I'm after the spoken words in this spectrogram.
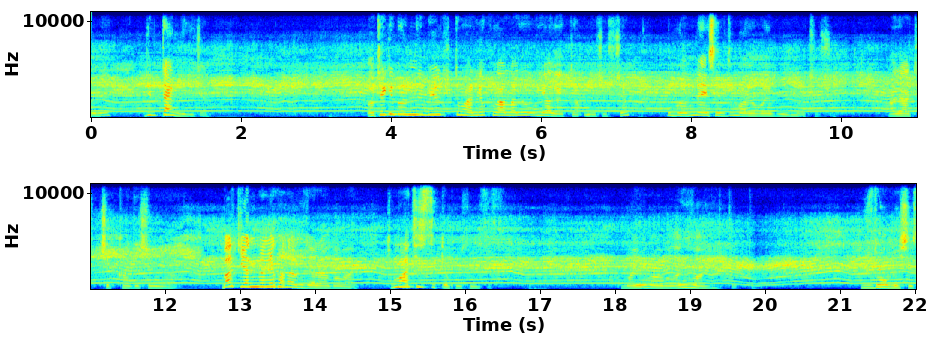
böyle dipten gideceğim. Öteki bölümde büyük ihtimalle kurallara uyarak yapmaya çalışacağım. Bu bölümde en sevdiğim arabayı bulmaya çalışacağım. Hadi artık çık kardeşim ya. Bak yanında ne kadar güzel araba var. Kime artistlik yapıyorsunuz siz? Mayın arabaları var. Yüzde on beşiz.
